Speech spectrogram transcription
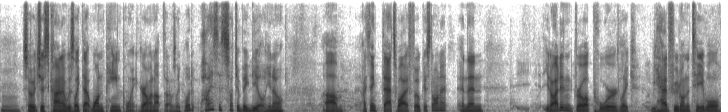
Hmm. So it just kind of was like that one pain point growing up that I was like, what, why is this such a big deal? You know? Um, I think that's why I focused on it. And then, you know, I didn't grow up poor. Like we had food on the table,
